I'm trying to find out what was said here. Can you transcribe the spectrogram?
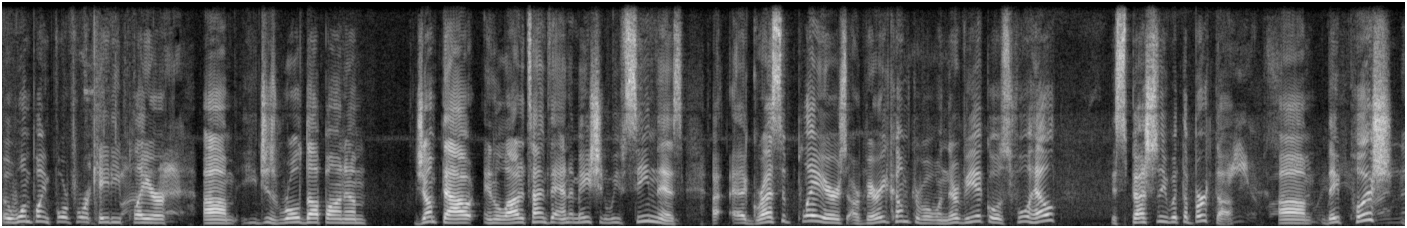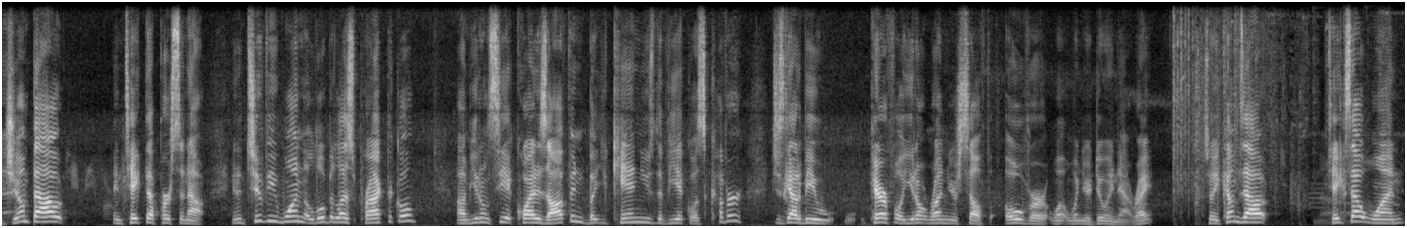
A 1.44 KD player, um, he just rolled up on him, jumped out, and a lot of times the animation, we've seen this. Uh, aggressive players are very comfortable when their vehicle is full health, especially with the Bertha. Um, they push, jump out, and take that person out. In a 2v1, a little bit less practical. Um, you don't see it quite as often, but you can use the vehicle as cover. Just got to be careful you don't run yourself over when you're doing that, right? So he comes out, takes out one.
